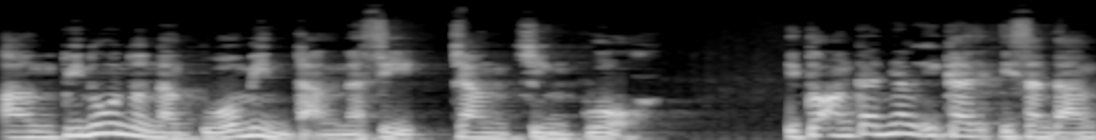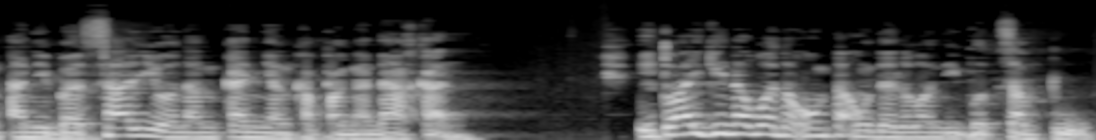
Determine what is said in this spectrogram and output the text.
ang pinuno ng Kuomintang na si Chiang Ching-kuo. Ito ang kanyang ika-isandaang anibersaryo ng kanyang kapanganakan. Ito ay ginawa noong taong 2010.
